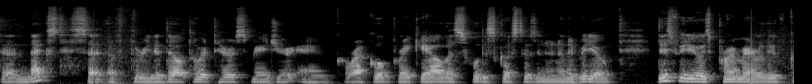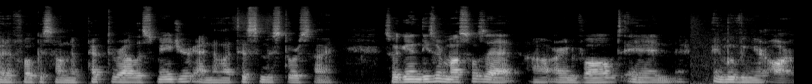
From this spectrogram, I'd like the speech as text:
the next set of three, the deltoid teres major and coracobrachialis, we'll discuss those in another video. This video is primarily going to focus on the pectoralis major and the latissimus dorsi. So again, these are muscles that uh, are involved in, in moving your arm.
